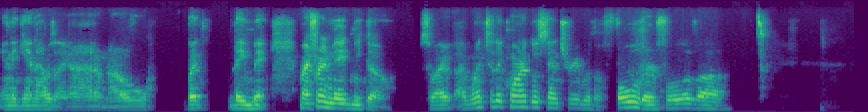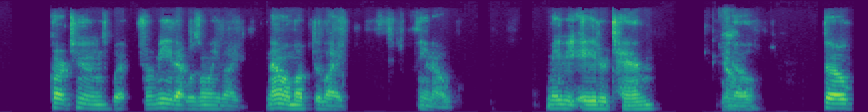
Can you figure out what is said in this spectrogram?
And again, I was like, I don't know. But they made my friend made me go. So I, I went to the Quantico Sentry with a folder full of uh, cartoons, but for me that was only like now I'm up to like, you know, maybe eight or ten. Yeah. You know, so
